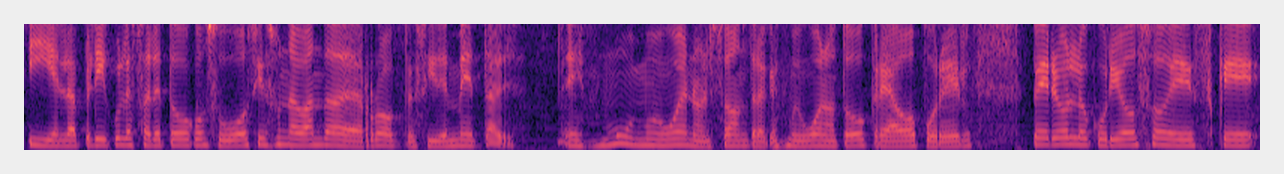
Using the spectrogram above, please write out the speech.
y en la película sale todo con su voz y es una banda de rock, de, sí, de metal. Es muy, muy bueno el soundtrack, es muy bueno, todo creado por él. Pero lo curioso es que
